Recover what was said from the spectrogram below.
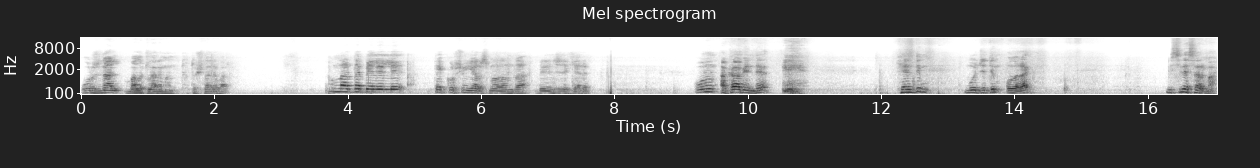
orijinal balıklarımın tutuşları var. Bunlar da belirli tek kurşun yarışmalarında birinciliklerim. Onun akabinde kendi mucidim olarak misine sarma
